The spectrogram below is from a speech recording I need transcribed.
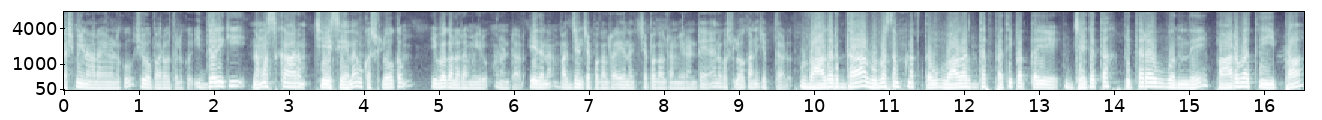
లక్ష్మీనారాయణులకు శివ పార్వతులకు ఇద్దరికి నమస్కారం చేసేలా ఒక శ్లోకం ఇవ్వగలరా మీరు అని అంటారు. ఏదైనా పద్యం చెప్పగలరా? ఏదైనా చెప్పగలరా మీరు అంటే ఆయన ఒక శ్లోకాన్ని చెప్తాడు. వాగర్ధ వివసంప్నక్త వాగర్ధ ప్రతిపత్తయే జగత పితరవ్ వందే పార్వతీప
